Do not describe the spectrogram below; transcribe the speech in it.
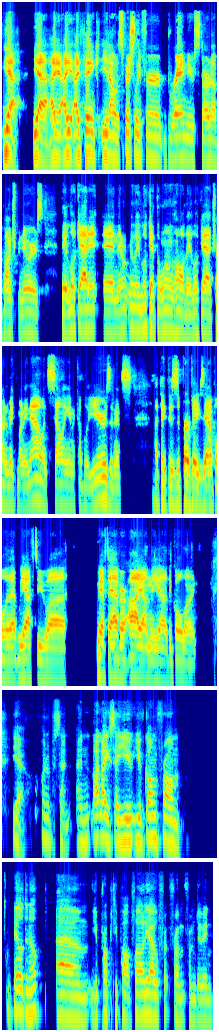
yeah yeah I, I i think you know especially for brand new startup entrepreneurs they look at it and they don't really look at the long haul they look at trying to make money now and selling in a couple of years and it's i think this is a perfect example that we have to uh we have to have our eye on the uh, the goal line. Yeah, hundred percent. And like like you say, you you've gone from building up um, your property portfolio fr- from from doing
